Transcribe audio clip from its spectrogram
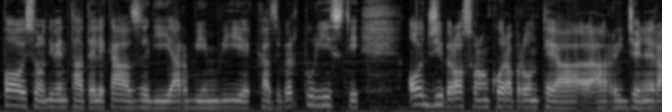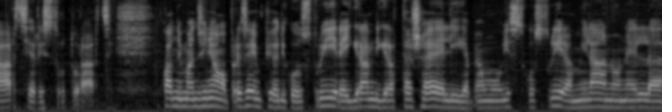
poi sono diventate le case di Airbnb e case per turisti, oggi però sono ancora pronte a, a rigenerarsi e ristrutturarsi quando immaginiamo per esempio di costruire i grandi grattacieli che abbiamo visto costruire a Milano nel,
